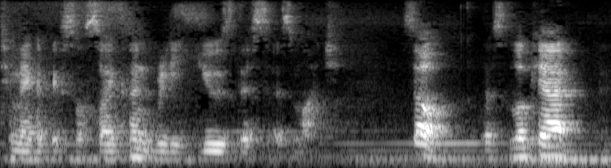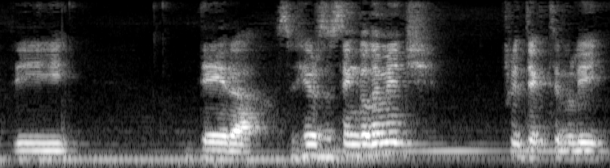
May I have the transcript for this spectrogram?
two megapixels, so I couldn't really use this as much. So let's look at the data. So here's a single image. Predictably,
